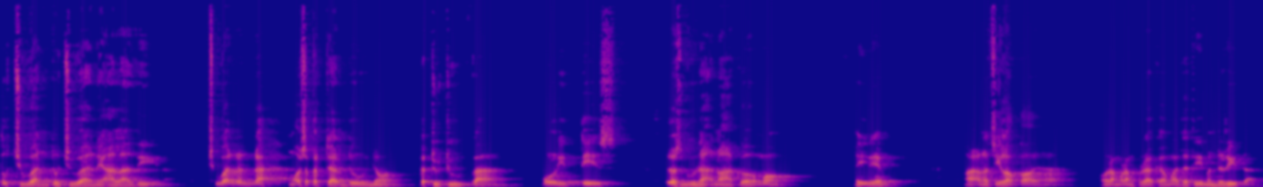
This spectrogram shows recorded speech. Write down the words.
tujuan-tujuane alladzina. Tujuan rendah mau sekedar dunia kedudukan politis terus nggunakno agama. Ini yang ana cilaka orang-orang beragama jadi menderita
